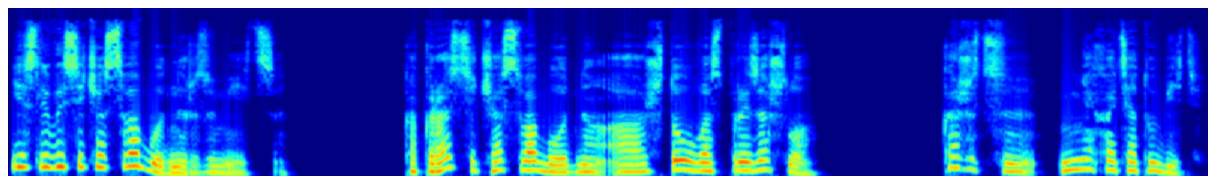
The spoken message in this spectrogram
Если вы сейчас свободны, разумеется. Как раз сейчас свободно. А что у вас произошло? Кажется, меня хотят убить.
